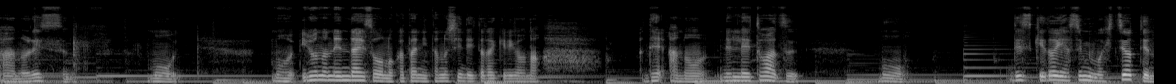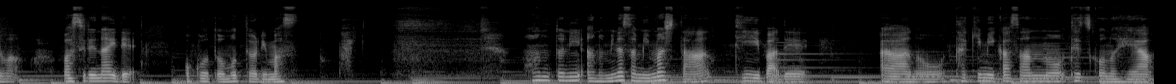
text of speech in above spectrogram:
あのレッスンもうもういろんな年代層の方に楽しんでいただけるような、ね、あの年齢問わずもうですけど休みも必要っていうのは忘れないでおこうと思っております。本当にあの皆さん見ました ?TVer であの滝美香さんの『徹子の部屋』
